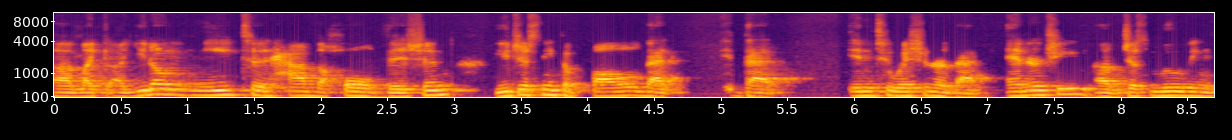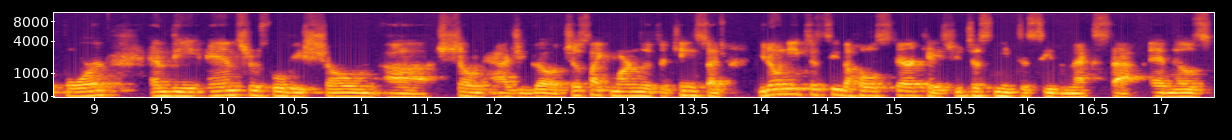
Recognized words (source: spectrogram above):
uh, like uh, you don't need to have the whole vision. You just need to follow that that intuition or that energy of just moving forward and the answers will be shown uh, shown as you go just like martin luther king said you don't need to see the whole staircase you just need to see the next step and it was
